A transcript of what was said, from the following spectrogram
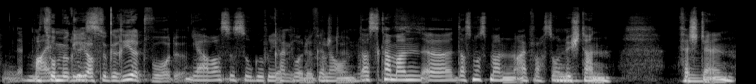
was womöglich auch suggeriert wurde. Ja, was es suggeriert wurde, genau. Ne? Das kann man, äh, das muss man einfach so hm. nüchtern feststellen.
